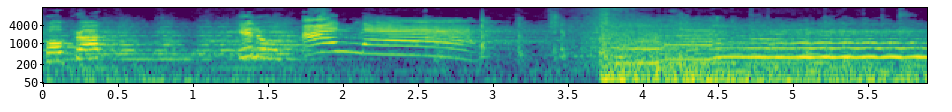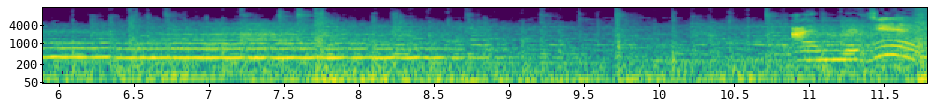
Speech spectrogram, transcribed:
Toprak. Gel oğlum. Anneciğim.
